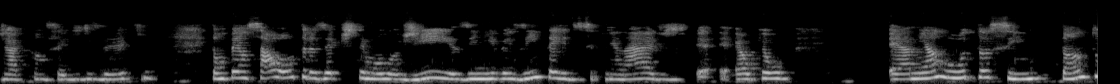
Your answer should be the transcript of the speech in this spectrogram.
já cansei de dizer aqui. Então, pensar outras epistemologias e níveis interdisciplinares é, é, é o que eu é a minha luta, sim, tanto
